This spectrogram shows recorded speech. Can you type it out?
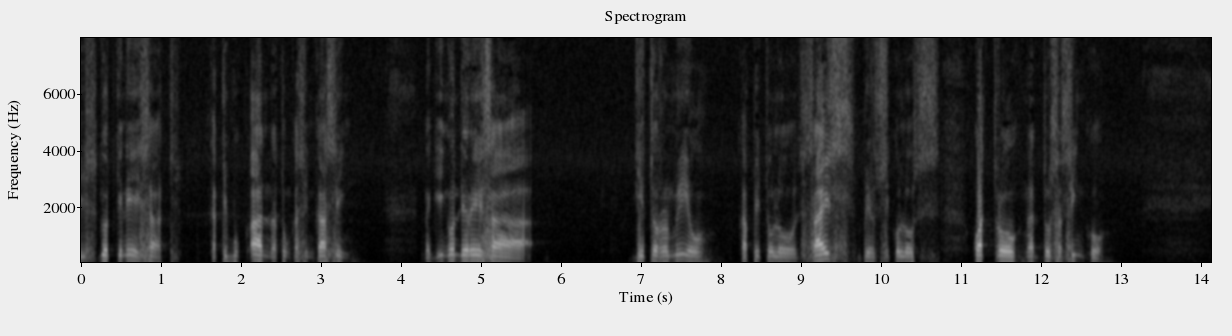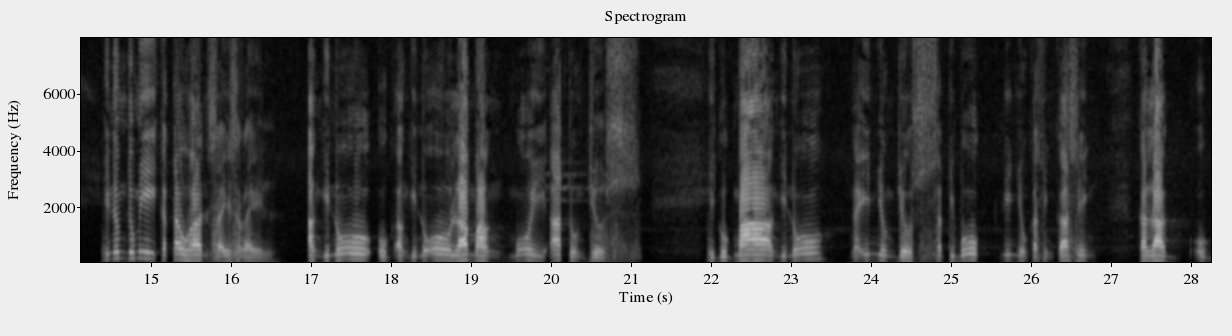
hisgot kini sa katibukan natong kasing-kasing. Nag-ingon dire sa Deuteronomio kapitulo 6 versikulos 4 ngadto sa 5. Hinumdumi katawhan sa Israel ang Ginoo ug ang Ginoo lamang mooy atong Dios. Higugmaa ang Ginoo nga inyong Dios sa tibuok ninyong kasing-kasing kalag ug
